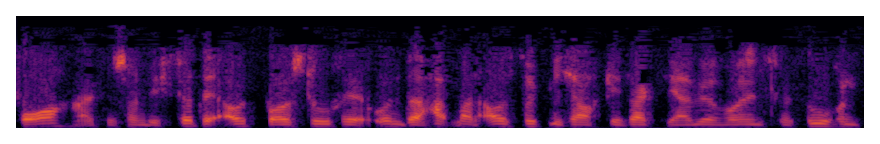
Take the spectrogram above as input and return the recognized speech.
vor, also schon die vierte Ausbaustufe. Und da hat man ausdrücklich auch gesagt, ja, wir wollen versuchen,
